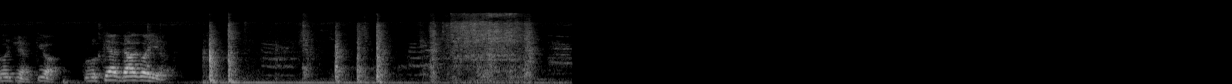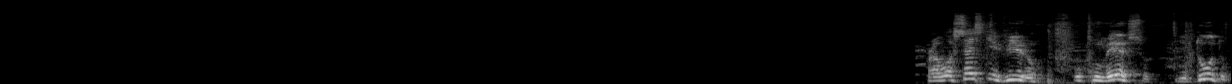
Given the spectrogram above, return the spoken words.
Prontinho, aqui, ó. Coloquei a gaga aí, ó. Para vocês que viram o começo de tudo,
